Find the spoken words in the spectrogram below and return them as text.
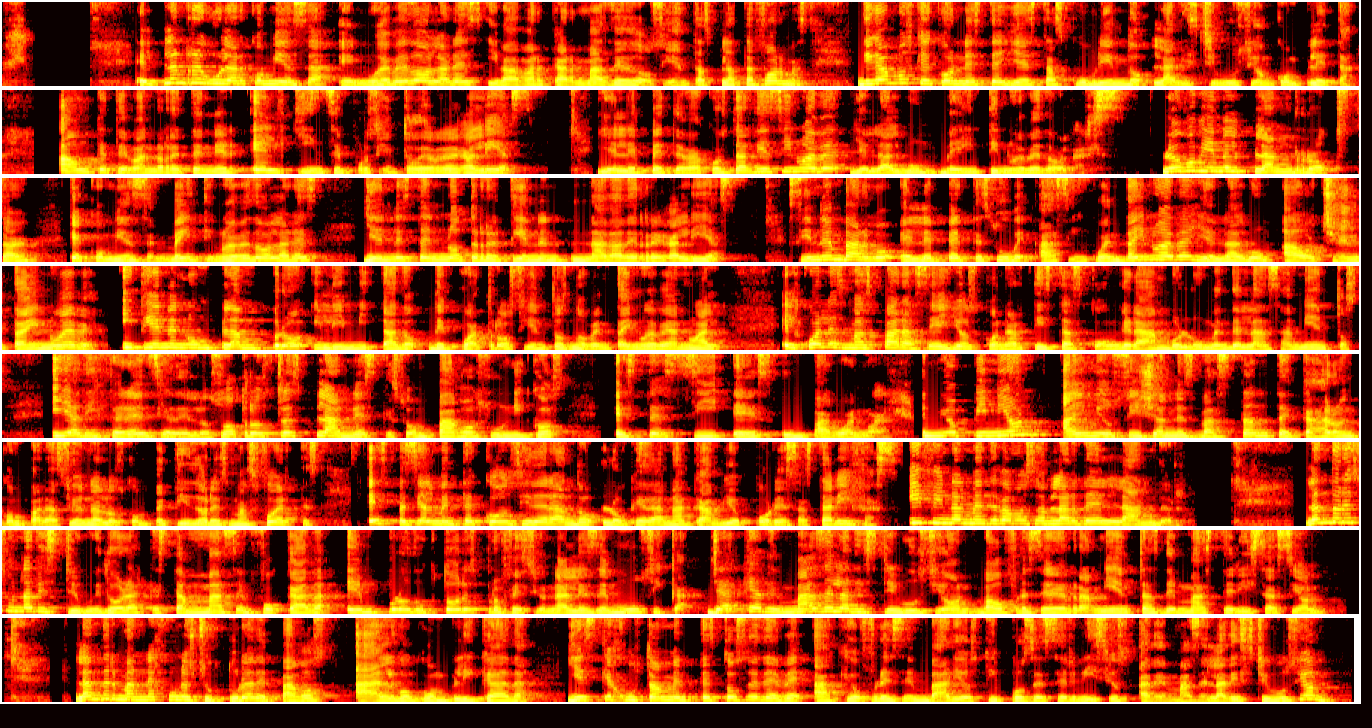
El plan regular comienza en 9 dólares y va a abarcar más de 200 plataformas. Digamos que con este ya estás cubriendo la distribución completa aunque te van a retener el 15% de regalías. Y el EP te va a costar 19 y el álbum 29 dólares. Luego viene el plan Rockstar, que comienza en 29 dólares y en este no te retienen nada de regalías. Sin embargo, el EP te sube a 59 y el álbum a 89. Y tienen un plan pro ilimitado de 499 anual, el cual es más para sellos con artistas con gran volumen de lanzamientos. Y a diferencia de los otros tres planes, que son pagos únicos, este sí es un pago anual. En mi opinión, iMusician es bastante caro en comparación a los competidores más fuertes, especialmente considerando lo que dan a cambio por esas tarifas. Y finalmente vamos a hablar de Lander. Lander es una distribuidora que está más enfocada en productores profesionales de música, ya que además de la distribución va a ofrecer herramientas de masterización. Lander maneja una estructura de pagos algo complicada y es que justamente esto se debe a que ofrecen varios tipos de servicios además de la distribución.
